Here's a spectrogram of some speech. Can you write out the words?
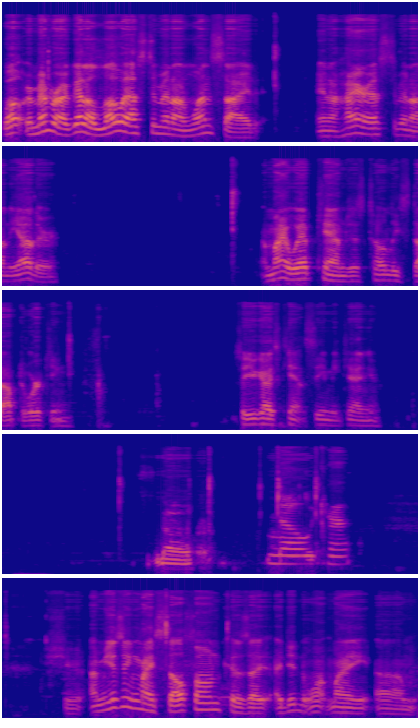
Well, remember, I've got a low estimate on one side and a higher estimate on the other. And my webcam just totally stopped working. So you guys can't see me, can you? No. No, we can't. Shoot. I'm using my cell phone because I, I didn't want my um,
